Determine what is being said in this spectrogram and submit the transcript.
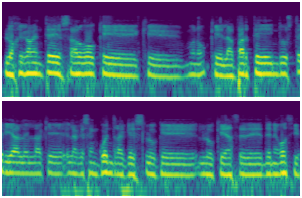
lógicamente es algo que, que bueno, que la parte industrial en la que, en la que se encuentra, que es lo que, lo que hace de, negocio,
